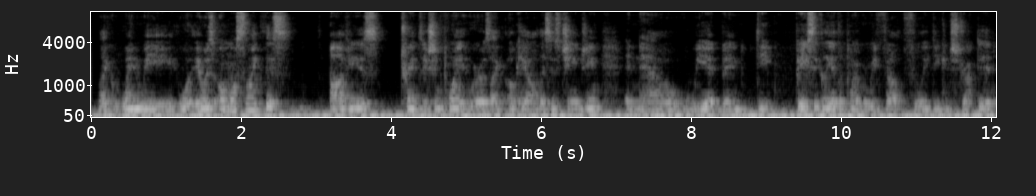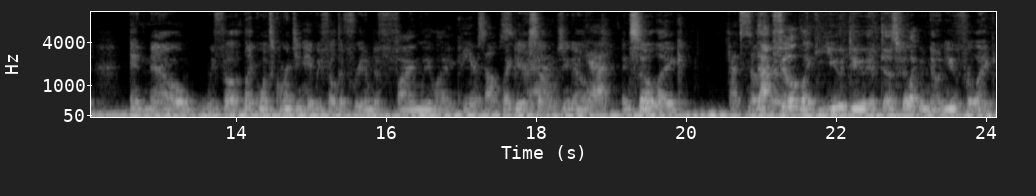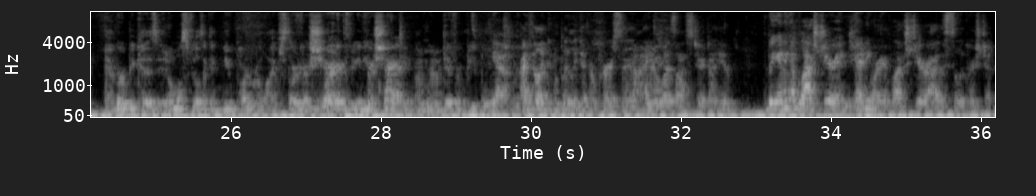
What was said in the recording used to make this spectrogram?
like when we it was almost like this obvious transition point where it was like okay all this is changing and now we had been deep basically at the point where we felt fully deconstructed and now we felt like once quarantine hit we felt the freedom to finally like Be yourselves. like be Yeah. ourselves you know Yeah, and so like that's so that true. feel like you do it does feel like we've known you for like ever because it almost feels like a new part of our life started For right sure. at the beginning For of sure. quarantine like we're Mhm. different people yeah. I feel like a completely different person I than do. I was last year, don't you? The beginning of last year, in January of last year, I was still a Christian,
